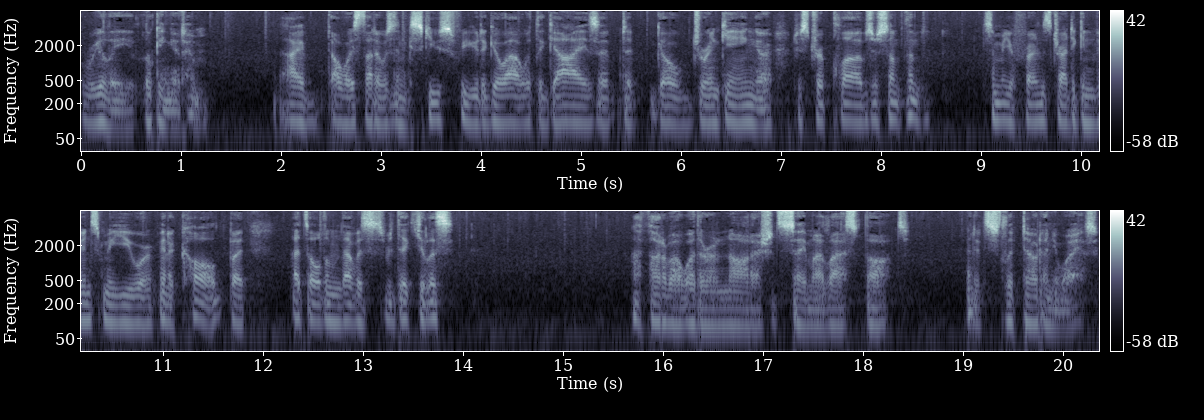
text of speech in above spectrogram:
really looking at him. I always thought it was an excuse for you to go out with the guys, uh, to go drinking or to strip clubs or something. Some of your friends tried to convince me you were in a cult, but I told them that was ridiculous. I thought about whether or not I should say my last thoughts, and it slipped out anyways.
